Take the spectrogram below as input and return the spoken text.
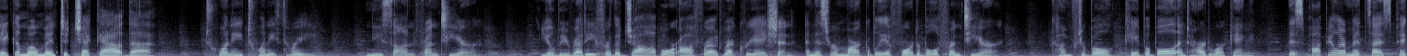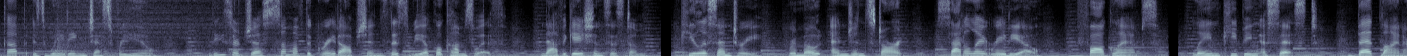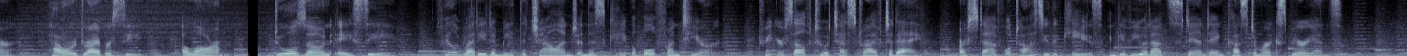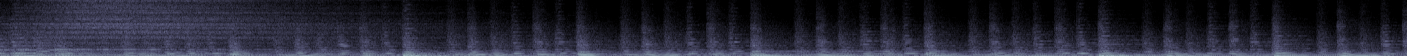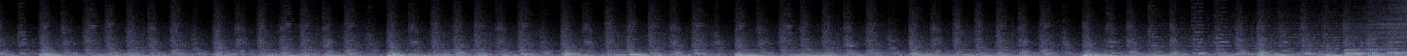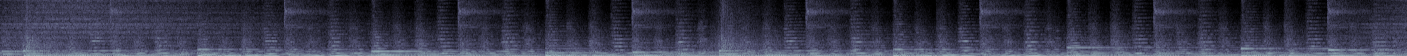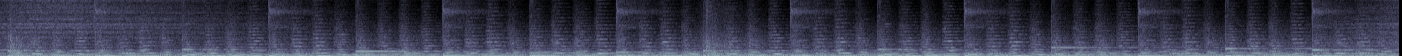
Take a moment to check out the 2023 Nissan Frontier. You'll be ready for the job or off-road recreation in this remarkably affordable Frontier. Comfortable, capable, and hardworking, this popular midsize pickup is waiting just for you. These are just some of the great options this vehicle comes with. Navigation system, keyless entry, remote engine start, satellite radio, fog lamps, lane keeping assist, bed liner, power driver seat, alarm, dual zone AC. Feel ready to meet the challenge in this capable Frontier. Treat yourself to a test drive today. Our staff will toss you the keys and give you an outstanding customer experience.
